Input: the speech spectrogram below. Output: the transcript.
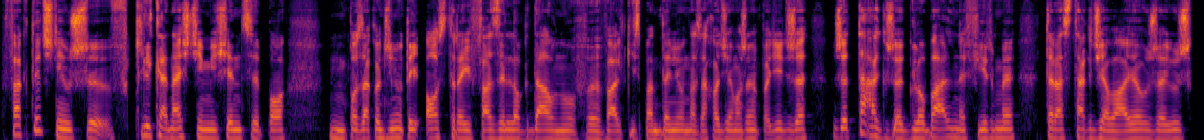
faktycznie już y, w kilkanaście miesięcy po, mm, po zakończeniu tej ostrej fazy lockdownów, y, walki z pandemią na Zachodzie, możemy powiedzieć, że, że tak, że globalne firmy teraz tak działają, że już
